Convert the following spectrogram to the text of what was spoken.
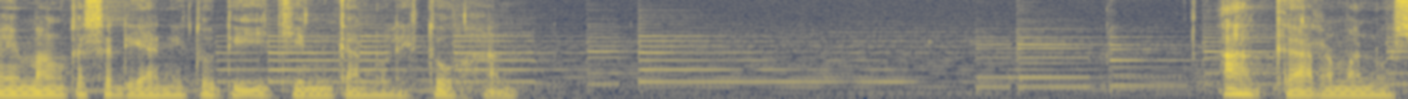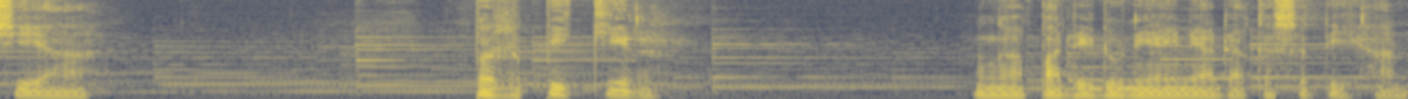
Memang kesedihan itu diizinkan oleh Tuhan. Agar manusia berpikir mengapa di dunia ini ada kesedihan,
